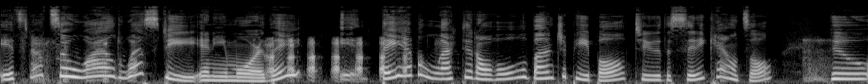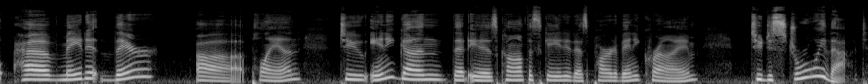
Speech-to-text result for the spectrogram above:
It's not so Wild Westy anymore. They it, they have elected a whole bunch of people to the city council who have made it their uh, plan to any gun that is confiscated as part of any crime to destroy that.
